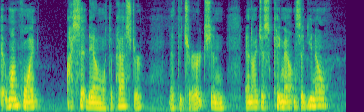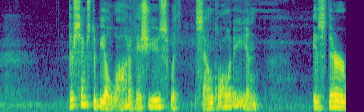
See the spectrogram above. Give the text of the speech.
at one point, I sat down with the pastor at the church, and and I just came out and said, you know, there seems to be a lot of issues with sound quality, and is there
